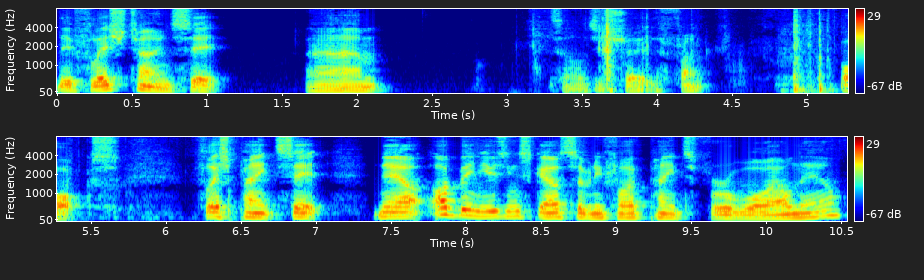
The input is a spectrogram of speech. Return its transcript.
their flesh tone set. Um, so I'll just show you the front box. Flesh paint set. Now, I've been using Scale 75 paints for a while now.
